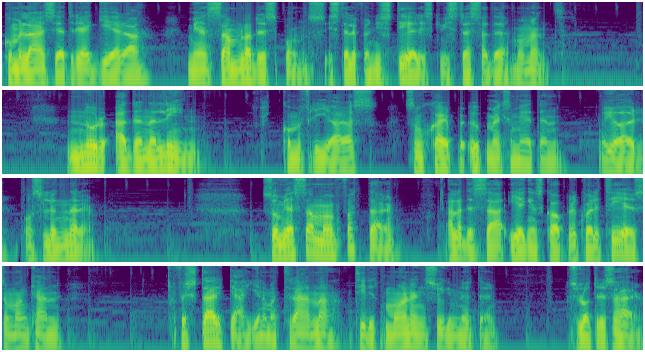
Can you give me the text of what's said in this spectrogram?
kommer lära sig att reagera med en samlad respons istället för en hysterisk vid stressade moment. Noradrenalin kommer frigöras som skärper uppmärksamheten och gör oss lugnare. Så om jag sammanfattar alla dessa egenskaper och kvaliteter som man kan förstärka genom att träna tidigt på morgonen i 20 minuter så låter det så här.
